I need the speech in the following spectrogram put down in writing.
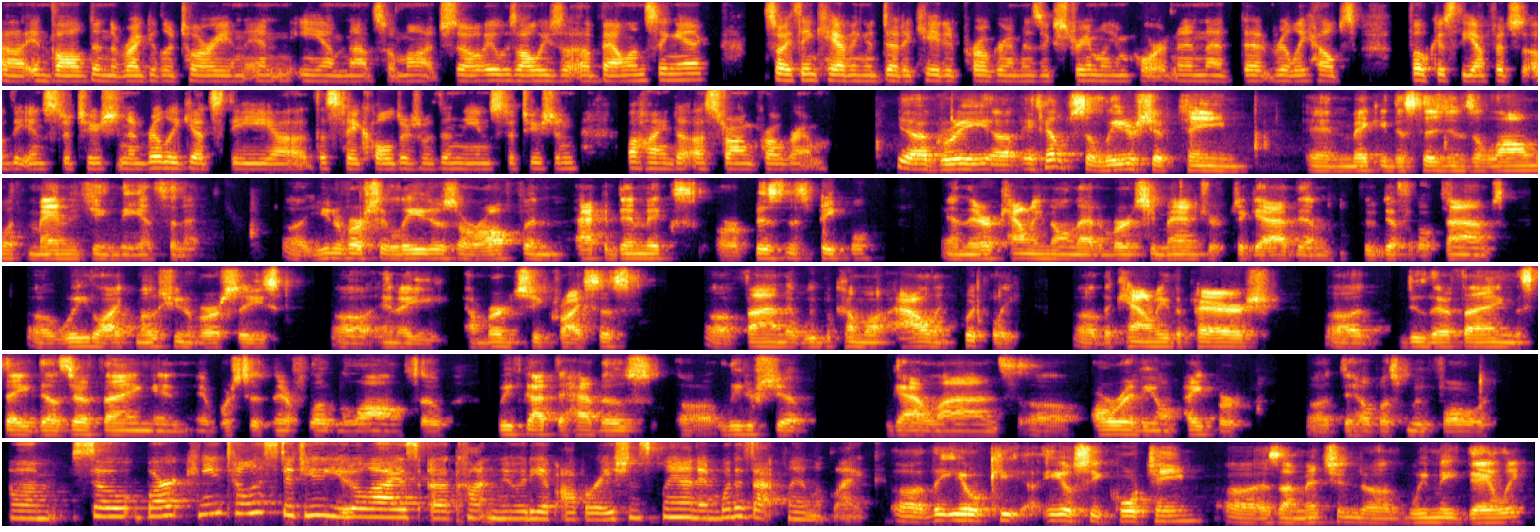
uh, involved in the regulatory and, and EM not so much. So it was always a balancing act. So I think having a dedicated program is extremely important, and that that really helps focus the efforts of the institution and really gets the uh, the stakeholders within the institution behind a, a strong program. Yeah, I agree. Uh, it helps the leadership team in making decisions along with managing the incident. Uh, university leaders are often academics or business people, and they're counting on that emergency manager to guide them through difficult times. Uh, we, like most universities, uh, in a emergency crisis, uh, find that we become an island quickly. Uh, the county, the parish, uh, do their thing, the state does their thing, and, and we're sitting there floating along. So we've got to have those uh, leadership guidelines uh, already on paper uh, to help us move forward. Um, so Bart, can you tell us, did you utilize a continuity of operations plan and what does that plan look like? Uh, the EOC, EOC core team, uh, as I mentioned, we meet daily.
